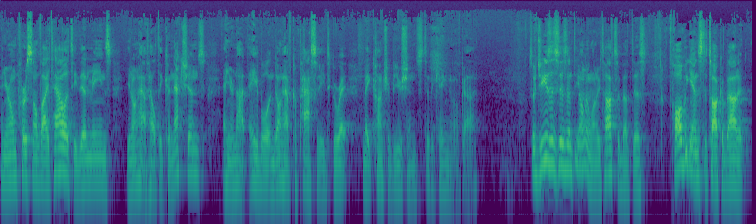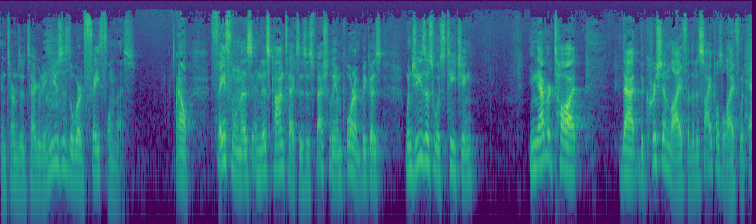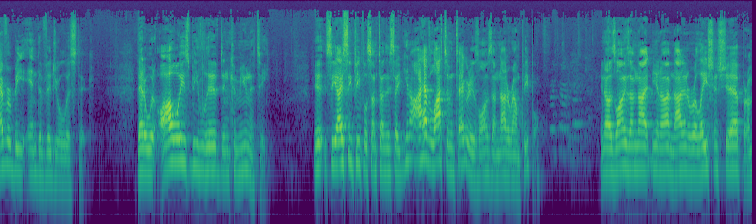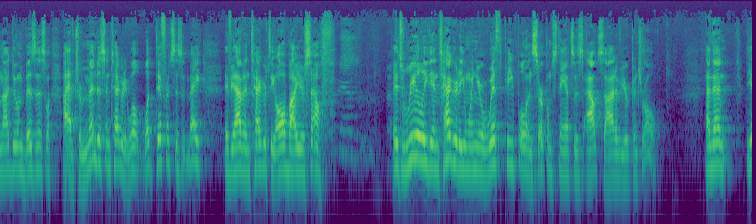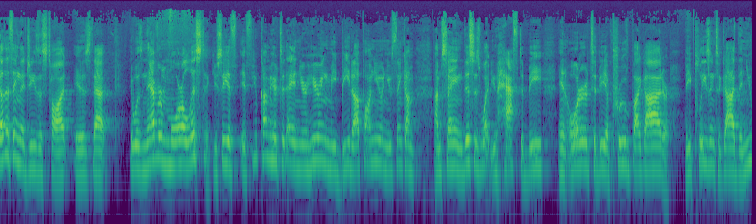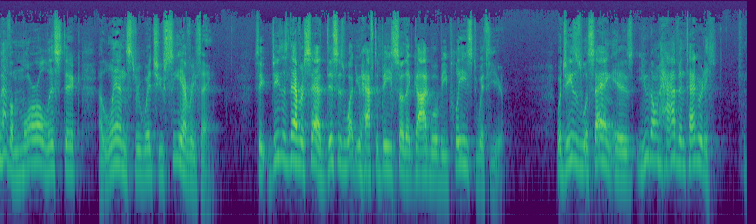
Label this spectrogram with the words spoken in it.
And your own personal vitality then means you don't have healthy connections and you're not able and don't have capacity to make contributions to the kingdom of God. So Jesus isn't the only one who talks about this. Paul begins to talk about it in terms of integrity. He uses the word faithfulness. Now, faithfulness in this context is especially important because when Jesus was teaching, he never taught that the Christian life or the disciples' life would ever be individualistic, that it would always be lived in community. It, see, I see people sometimes they say, you know, I have lots of integrity as long as I'm not around people. You know, as long as I'm not, you know, I'm not in a relationship or I'm not doing business, I have tremendous integrity. Well, what difference does it make if you have integrity all by yourself? It's really the integrity when you're with people and circumstances outside of your control. And then the other thing that Jesus taught is that it was never moralistic. You see, if, if you come here today and you're hearing me beat up on you and you think I'm, I'm saying this is what you have to be in order to be approved by God or be pleasing to God, then you have a moralistic uh, lens through which you see everything. See, Jesus never said, This is what you have to be so that God will be pleased with you. What Jesus was saying is, You don't have integrity.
